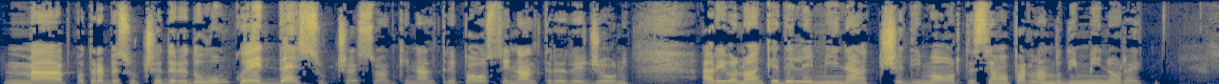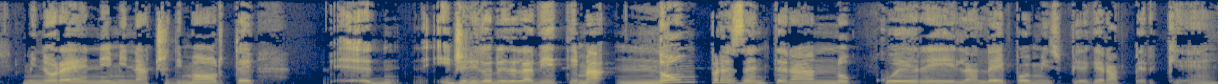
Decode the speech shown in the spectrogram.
ma potrebbe succedere dovunque ed è successo anche in altri posti, in altre regioni. Arrivano anche delle minacce di morte, stiamo parlando di minorenni. Minorenni, minacce di morte, eh, i genitori della vittima non presenteranno querela. Lei poi mi spiegherà perché.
